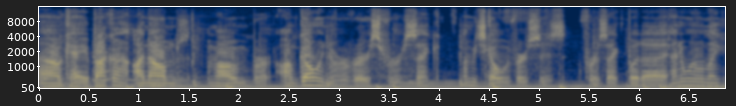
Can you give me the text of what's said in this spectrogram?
Okay, back on. I know I'm, I'm I'm going to reverse for a sec. Let me just go reverses for a sec. But uh, anyone like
